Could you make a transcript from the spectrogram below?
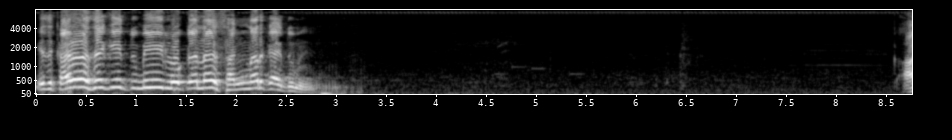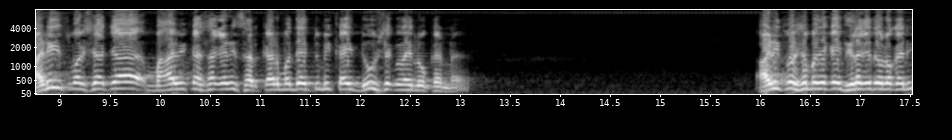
याचं कारण असं की तुम्ही लोकांना सांगणार काय तुम्ही? अडीच वर्षाच्या महाविकास आघाडी सरकारमध्ये तुम्ही काही देऊ शकला नाही लोकांना. अडीच वर्षामध्ये काही दिलं का त्या लोकांनी?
